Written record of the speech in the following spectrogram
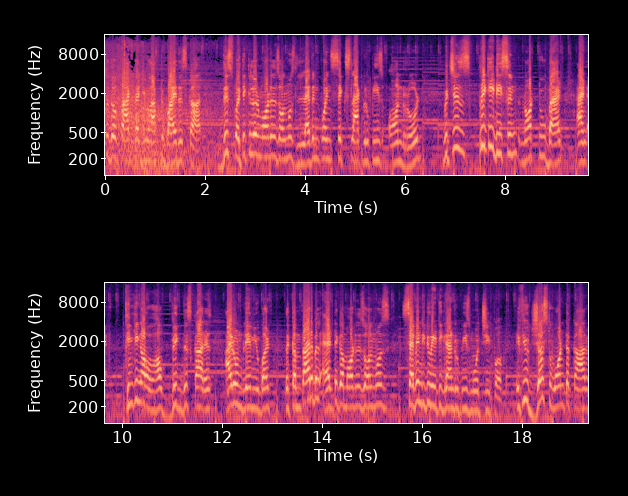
to the fact that you have to buy this car, this particular model is almost 11.6 lakh rupees on road, which is pretty decent, not too bad and thinking of how big this car is, I don't blame you. But the comparable Ertiga model is almost 70 to 80 grand rupees more cheaper. If you just want a car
